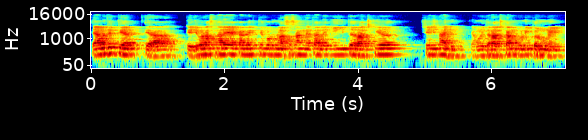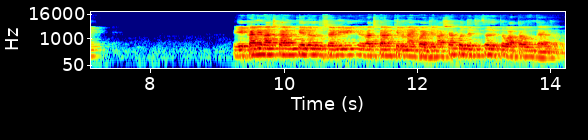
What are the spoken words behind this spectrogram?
त्यामध्ये त्या त्या स्टेजवर असणाऱ्या एका व्यक्तीकडून असं सांगण्यात आलं की इथं राजकीय स्टेज नाही. त्यामुळे इथं राजकारण कोणी करू नये. एकाने राजकारण केलं दुसऱ्याने राजकारण केलं नाही पाहिजे. अशा पद्धतीचं तिथं वातावरण तयार झालं.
